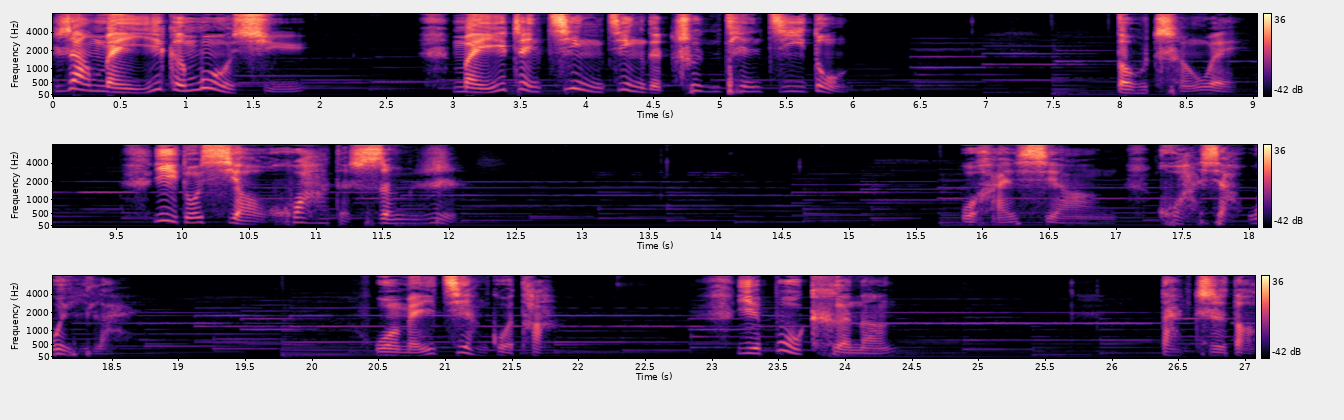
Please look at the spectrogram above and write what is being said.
让每一个默许，每一阵静静的春天激动，都成为一朵小花的生日。我还想画下未来，我没见过它，也不可能，但知道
